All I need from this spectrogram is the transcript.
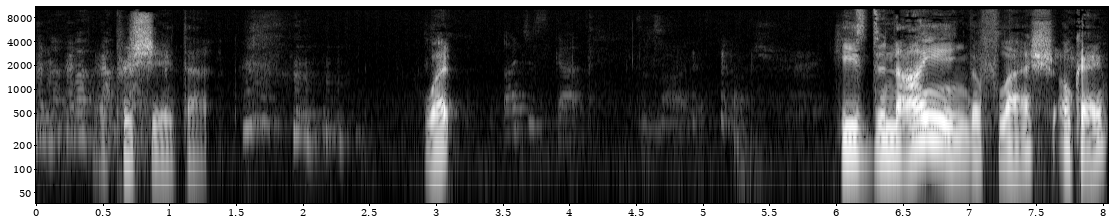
I appreciate that. What? He's denying the flesh. Okay.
